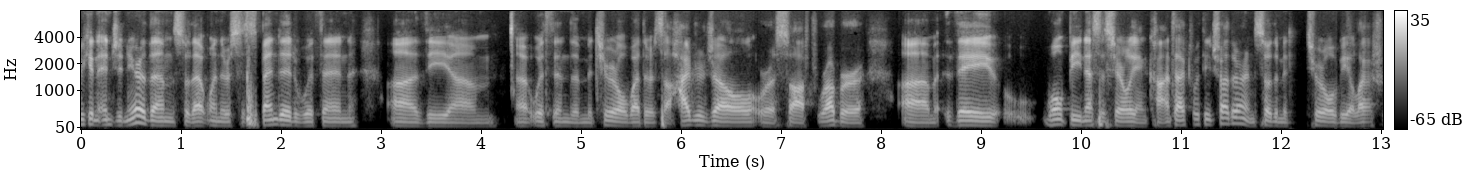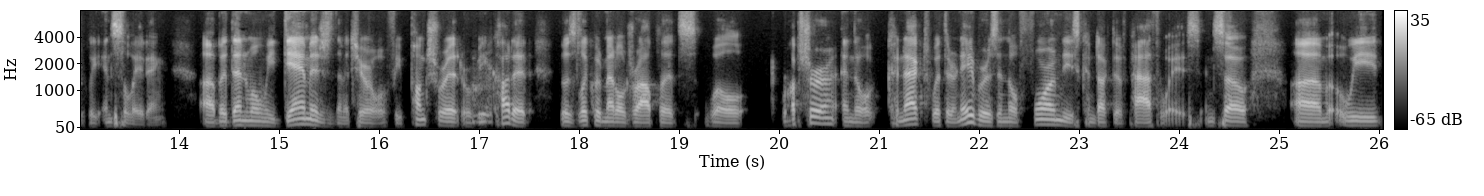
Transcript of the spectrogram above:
we can engineer them so that when they're suspended within uh, the um, uh, within the material, whether it's a hydrogel or a soft rubber, um, they won't be necessarily in contact with each other, and so the material will be electrically insulating. Uh, but then when we damage the material, if we puncture it or we mm-hmm. cut it, those liquid metal droplets will rupture and they'll connect with their neighbors and they'll form these conductive pathways. And so um, we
